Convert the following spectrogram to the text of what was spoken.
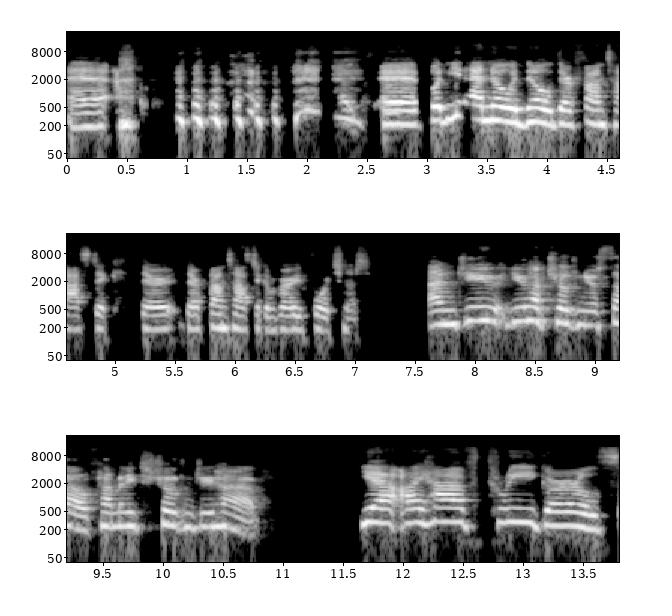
Uh, uh, but yeah, no, no, they're fantastic. They're they're fantastic. I'm very fortunate. And you you have children yourself. How many children do you have? Yeah, I have three girls.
